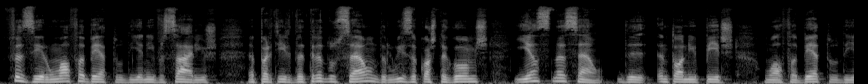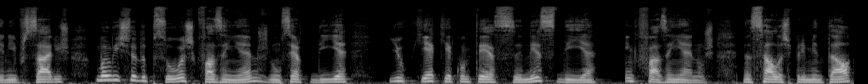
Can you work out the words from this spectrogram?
fazer um alfabeto de aniversários a partir da tradução de Luísa Costa Gomes e encenação de António Pires. Um alfabeto de aniversários, uma lista de pessoas que fazem anos num certo dia e o que é que acontece nesse dia em que fazem anos, na Sala Experimental,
